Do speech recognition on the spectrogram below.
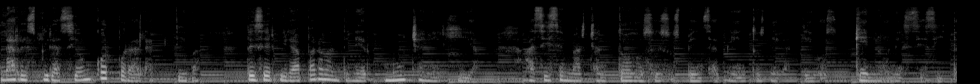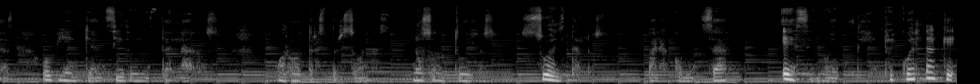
La respiración corporal activa te servirá para mantener mucha energía. Así se marchan todos esos pensamientos negativos que no necesitas o bien que han sido instalados por otras personas. No son tuyos. Suéltalos para comenzar ese nuevo día. Recuerda que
